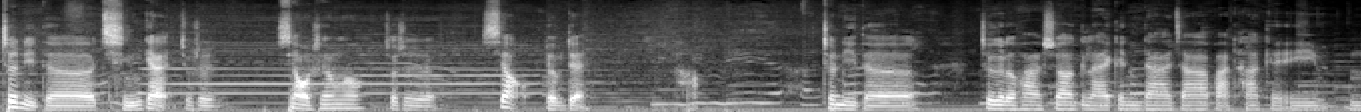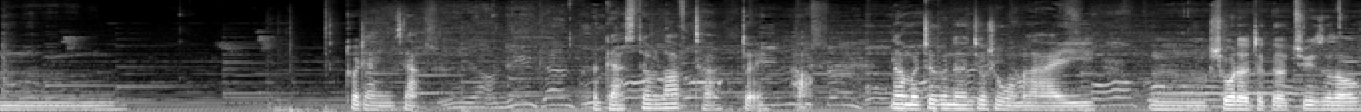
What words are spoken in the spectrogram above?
这里的情感就是笑声喽，就是笑，对不对？好，这里的这个的话需要来跟大家把它给嗯拓展一下，a gust of laughter，对，好。那么这个呢，就是我们来嗯说的这个句子喽。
